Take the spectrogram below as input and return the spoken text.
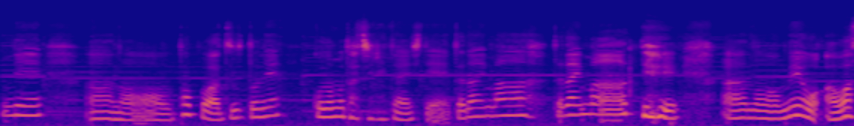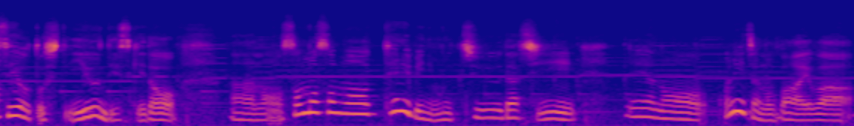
であのパパはずっとね子供たちに対して「ただいまただいま」ってあの目を合わせようとして言うんですけどあのそもそもテレビに夢中だしであのお兄ちゃんの場合は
